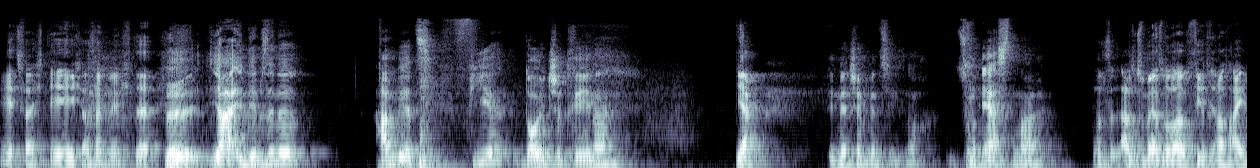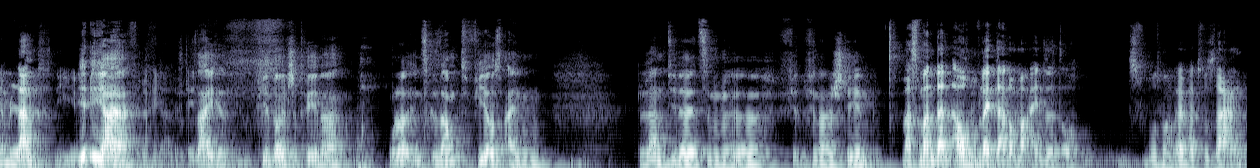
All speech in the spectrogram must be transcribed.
Jetzt verstehe ich, was er möchte. Ne? Ja, in dem Sinne haben wir jetzt vier deutsche Trainer Ja. in der Champions League noch. Zum ersten Mal. Also zum ersten Mal vier Trainer aus einem Land, die Ja, ja, im Viertelfinale stehen. sag ich jetzt. Vier deutsche Trainer oder insgesamt vier aus einem Land, die da jetzt im äh, Viertelfinale stehen. Was man dann auch, und vielleicht da nochmal einen Satz auch, muss man vielleicht mal zu sagen,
